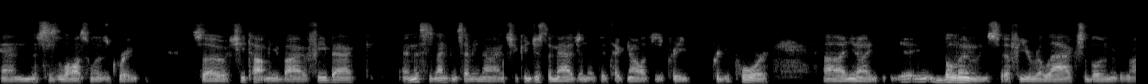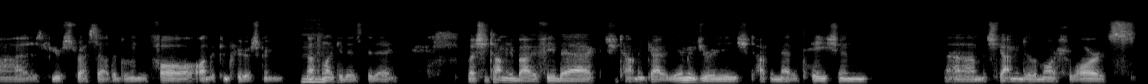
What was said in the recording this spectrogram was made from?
and Mrs. Lawson was great. So she taught me biofeedback and this is 1979 so you can just imagine like the technology is pretty pretty poor uh, you know balloons if you relax a balloon would rise if you're stressed out the balloon would fall on the computer screen mm-hmm. nothing like it is today but she taught me biofeedback she taught me guided imagery she taught me meditation um, she got me into the martial arts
